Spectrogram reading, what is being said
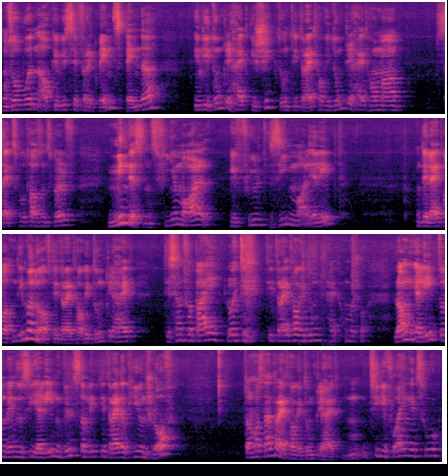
Und so wurden auch gewisse Frequenzbänder in die Dunkelheit geschickt und die drei Tage Dunkelheit haben wir seit 2012 mindestens viermal, gefühlt siebenmal erlebt. Und die Leute warten immer nur auf die drei Tage Dunkelheit. Die sind vorbei, Leute, die drei Tage Dunkelheit haben wir schon lang erlebt und wenn du sie erleben willst, dann leg die drei Tage hier und schlaf. Dann hast du auch drei Tage Dunkelheit. Zieh die Vorhänge zu.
